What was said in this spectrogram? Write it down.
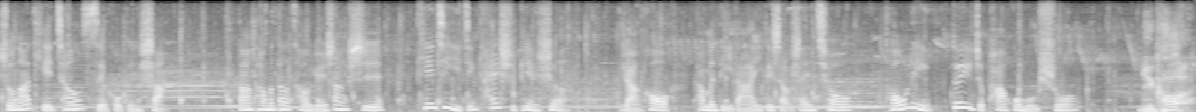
手拿铁锹随后跟上。当他们到草原上时，天气已经开始变热。然后他们抵达一个小山丘，头领对着帕霍姆说：“你看，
